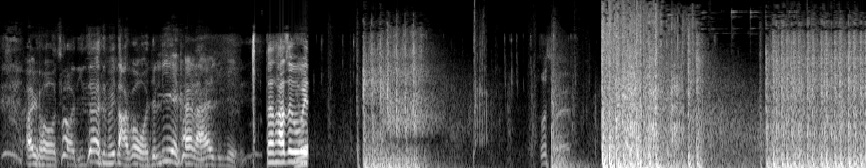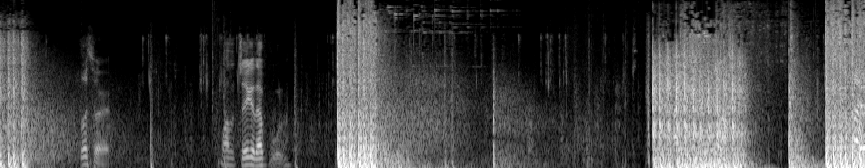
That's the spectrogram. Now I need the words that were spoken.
哎呦，我操！你这样子没打过，我就裂开来，兄弟。但他这个位，喝水儿，喝水儿。妈的，直接给他补了。哎呦！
